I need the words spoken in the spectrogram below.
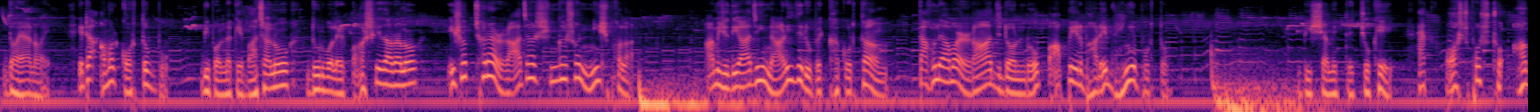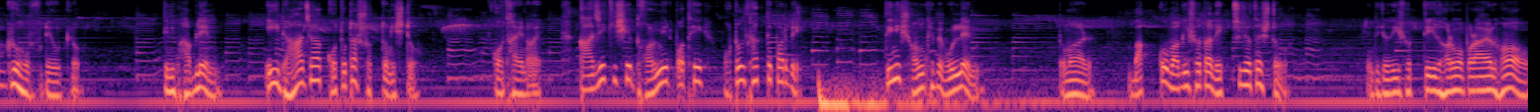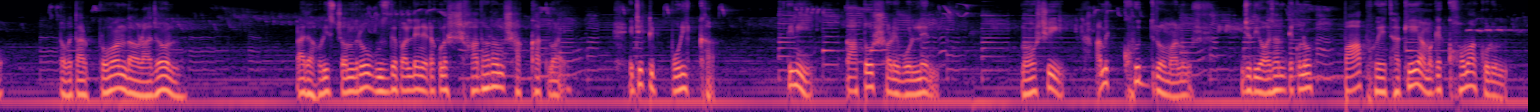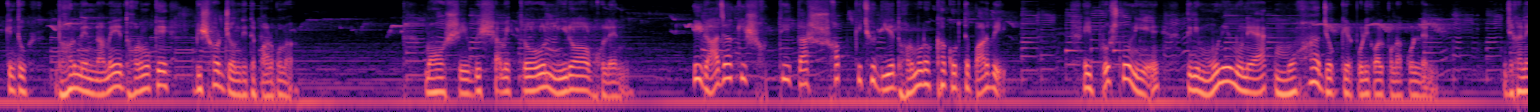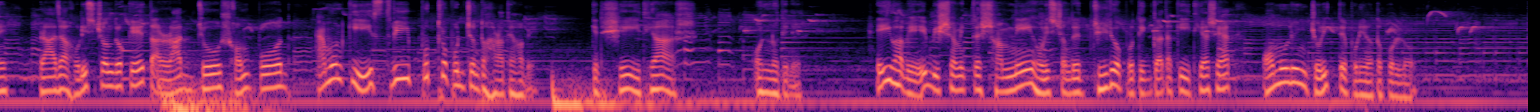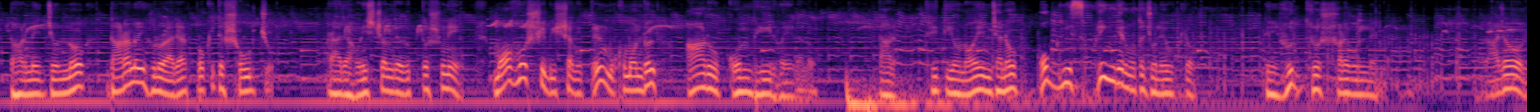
দয়া নয়, এটা আমার কর্তব্য। বিপন্নকে বাঁচানো, দুর্বলের পাশে দাঁড়ানো, এসব ছাড়া রাজার সিংহাসন নিষ্ফলা। আমি যদি আজ এই নারীদের উপেক্ষা করতাম, তাহলে আমার রাজদণ্ড পাপের ভারে ভেঙে পড়তো। বিশ্বামিত্রের চোখে এক অস্পষ্ট আগ্রহ ফুটে উঠল। তিনি ভাবলেন, এই রাজা কতটা সত্যনিষ্ঠ। কথায় নয়, কাজে কি সে ধর্মের পথে অটল থাকতে পারবে? তিনি সংক্ষেপে বললেন তোমার বাক্য বাগীশতা দেখছি যথেষ্ট। কিন্তু যদি সত্যি ধর্মপরায়ণ হও, তবে তার প্রমাণ দাও রাজন। রাজা হরিশ্চন্দ্রও বুঝতে পারলেন এটা কোনো সাধারণ সাক্ষাৎ নয়। এটি একটি পরীক্ষা। তিনি কাতর স্বরে বললেন, মহর্ষি, আমি ক্ষুদ্র মানুষ। যদি অজান্তে কোনো পাপ হয়ে থাকে, আমাকে ক্ষমা করুন। কিন্তু ধর্মের নামে ধর্মকে বিসর্জন দিতে পারব না। মহর্ষি বিশ্বামিত্র নীরব হলেন। এই রাজা কি সত্যি তার সব কিছু দিয়ে ধর্মরক্ষা করতে পারবে? এই প্রশ্ন নিয়ে তিনি মনে মনে এক মহাযজ্ঞের পরিকল্পনা করলেন, যেখানে রাজা হরিশ্চন্দ্রকে তার রাজ্য, সম্পদ, এমনকি স্ত্রী, পুত্র পর্যন্ত হারাতে হবে। কিন্তু সেই ইতিহাস অন্য দিনের। এইভাবে বিশ্বামিত্রের সামনে হরিশ্চন্দ্রের দৃঢ় প্রতিজ্ঞা তাকে ইতিহাসে এক অমলিন চরিত্রে পরিণত করল। ধর্মের জন্য দাঁড়ানোই হলো রাজার প্রকৃত শৌর্য। রাজা হরিশ্চন্দ্রের উত্তর শুনে মহর্ষি বিশ্বামিত্রের মুখমণ্ডল আরও গম্ভীর হয়ে গেল। তার তৃতীয় নয়ন যেন অগ্নিস্ফৃঙ্গের মতো জ্বলে উঠল। তিনি রুদ্রস্বরে বললেন, রাজন,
